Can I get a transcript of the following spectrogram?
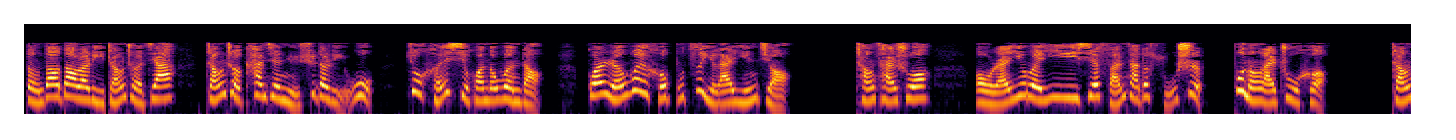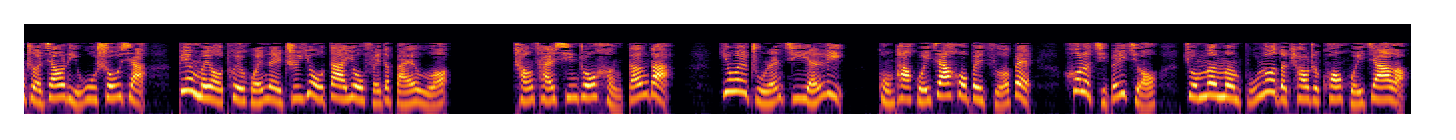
等到到了李长者家，长者看见女婿的礼物，就很喜欢的问道：“官人为何不自己来饮酒？”常才说：“偶然因为依一些繁杂的俗事，不能来祝贺。”长者将礼物收下，并没有退回那只又大又肥的白鹅。常才心中很尴尬。因为主人极严厉，恐怕回家后被责备。喝了几杯酒，就闷闷不乐的挑着筐回家了。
